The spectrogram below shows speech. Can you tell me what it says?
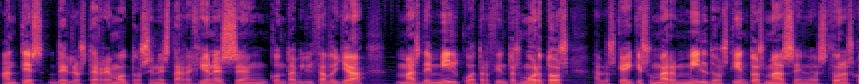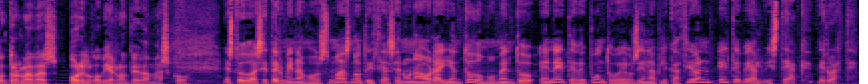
antes de los terremotos. En estas regiones se han contabilizado ya más de 1.400 muertos, a los que hay que sumar 1.200 más en las zonas controladas por el gobierno de Damasco. Es todo, así terminamos. Más noticias en una hora y en todo momento en itv.eus y en la aplicación ITV Albisteac. Geruarte.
